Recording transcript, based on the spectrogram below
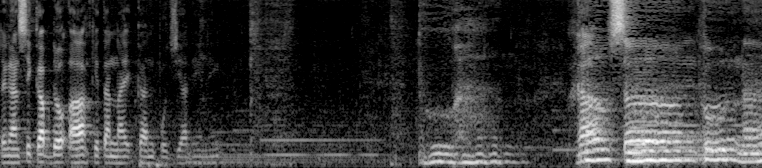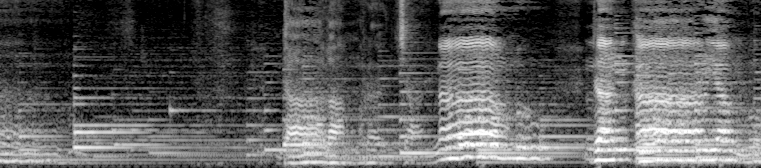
Dengan sikap doa kita naikkan pujian ini. Tuhan, kau sempurna dalam rencanamu dan karyamu.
